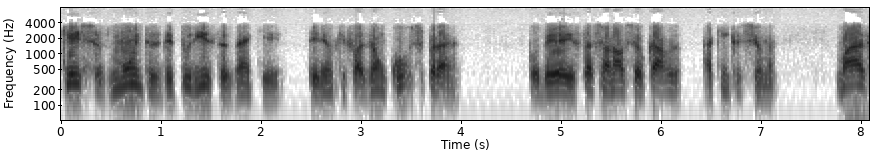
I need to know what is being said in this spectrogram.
queixas muitas de turistas, né, que teriam que fazer um curso para poder estacionar o seu carro aqui em Criciúma mas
